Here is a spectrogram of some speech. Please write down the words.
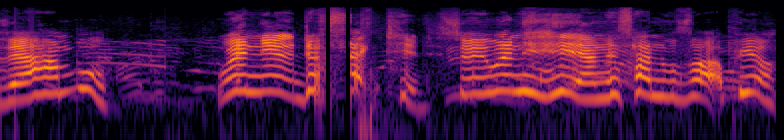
they're handball. When it deflected, so it went here and his hand was up here.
